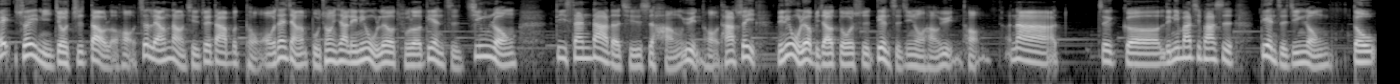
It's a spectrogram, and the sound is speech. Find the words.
哎，所以你就知道了哈，这两档其实最大不同。我再讲补充一下，零零五六除了电子金融，第三大的其实是航运哈，它所以零零五六比较多是电子金融航运哈，那。这个零零八七八是电子金融都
